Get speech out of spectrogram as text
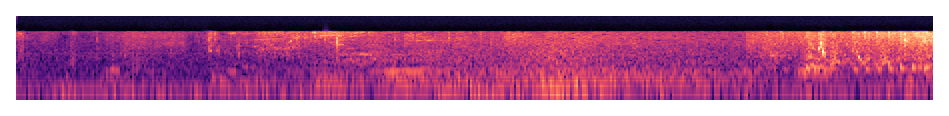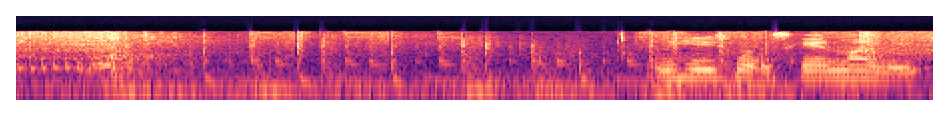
And he just went and scanned my loot.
